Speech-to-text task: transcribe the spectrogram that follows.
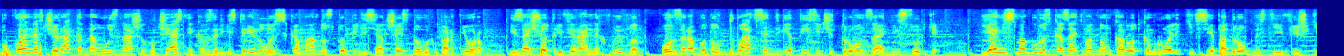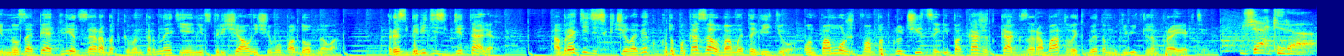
Буквально вчера к одному из наших участников зарегистрировалось в команду 156 новых партнеров, и за счет реферальных выплат он заработал 22 тысячи трон за одни сутки. Я не смогу рассказать в одном коротком ролике все подробности и фишки, но за 5 лет заработка в интернете я не встречал ничего подобного. Разберитесь в деталях. Обратитесь к человеку, кто показал вам это видео. Он поможет вам подключиться и покажет, как зарабатывать в этом удивительном проекте. Jack it up.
